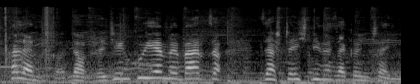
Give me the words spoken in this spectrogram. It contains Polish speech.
Helenko, dobrze. Dziękujemy bardzo za szczęśliwe zakończenie.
